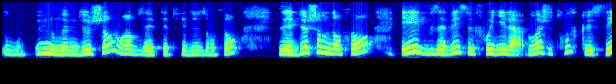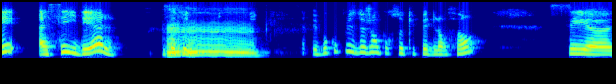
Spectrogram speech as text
ou une ou même deux chambres, hein, vous avez peut-être fait deux enfants, vous avez deux chambres d'enfants et vous avez ce foyer-là. Moi, je trouve que c'est assez idéal. Ça fait, mmh, mmh, mmh, ça fait beaucoup plus de gens pour s'occuper de l'enfant. c'est euh,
